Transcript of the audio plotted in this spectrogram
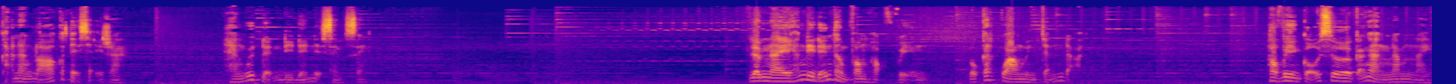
Khả năng đó có thể xảy ra. Hắn quyết định đi đến để xem xét. Lần này hắn đi đến thần phong học viện Một cách quang minh chánh đại. Học viện cổ xưa cả ngàn năm này,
